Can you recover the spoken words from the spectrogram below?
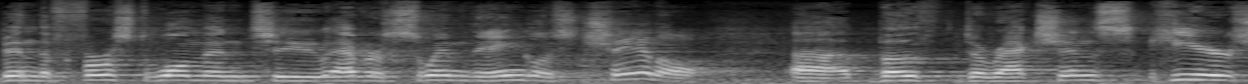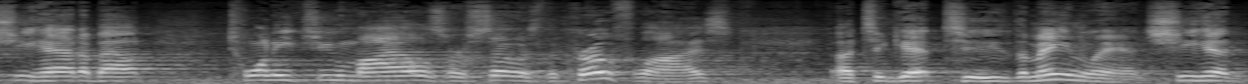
been the first woman to ever swim the English Channel uh, both directions. Here, she had about 22 miles or so as the crow flies uh, to get to the mainland. She had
